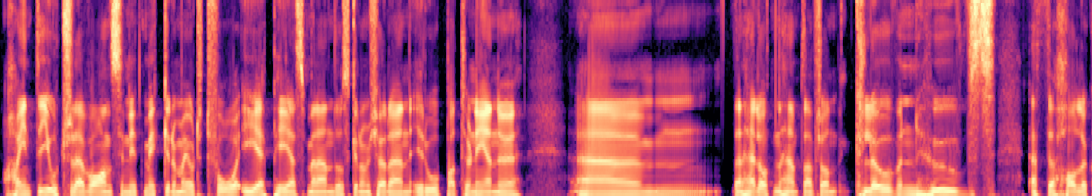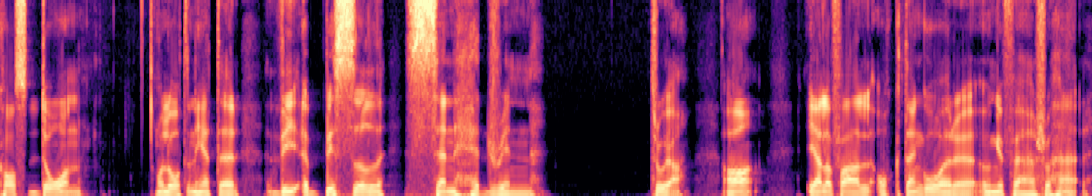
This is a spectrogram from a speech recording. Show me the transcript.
har inte gjort sådär vansinnigt mycket. De har gjort två EPs, men ändå ska de köra en Europaturné nu. Eh, den här låten är hämtad från Cloven Hooves at the Holocaust Dawn. Och låten heter The Abyssal Sanhedrin, tror jag. Ja, i alla fall. Och den går eh, ungefär så här.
